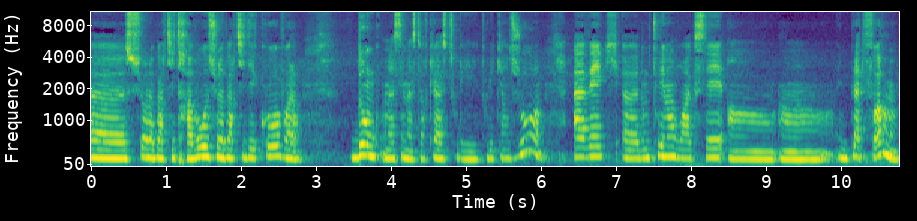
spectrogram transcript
euh, sur la partie travaux, sur la partie déco, voilà. Donc, on a ces masterclass tous les, tous les 15 jours, avec euh, donc tous les membres ont accès à une plateforme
